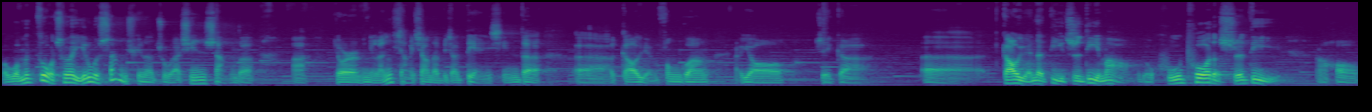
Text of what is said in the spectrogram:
我们坐车一路上去呢，主要欣赏的啊，就是你能想象的比较典型的呃高原风光，有这个呃高原的地质地貌，有湖泊的湿地，然后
